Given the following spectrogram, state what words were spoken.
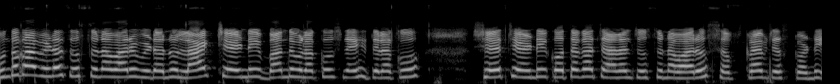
ముందుగా వీడియో చూస్తున్న వారు వీడియోను లైక్ చేయండి బంధువులకు స్నేహితులకు షేర్ చేయండి. కొత్తగా ఛానల్ చూస్తున్న వారు సబ్స్క్రైబ్ చేసుకోండి.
